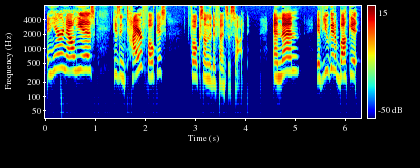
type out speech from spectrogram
And here now he is, his entire focus, focus on the defensive side. And then, if you get a bucket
